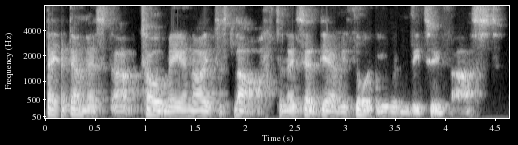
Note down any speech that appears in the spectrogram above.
they'd done their stuff, told me, and I just laughed. And they said, "Yeah, we thought you wouldn't be too fast."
